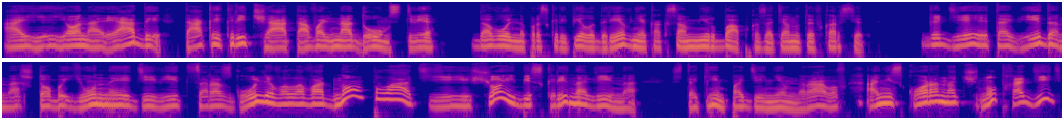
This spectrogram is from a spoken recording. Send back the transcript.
«А ее наряды так и кричат о вольнодумстве!» Довольно проскрипела древняя, как сам мир бабка, затянутая в корсет. Где это видано, чтобы юная девица разгуливала в одном платье, еще и без кринолина? С таким падением нравов они скоро начнут ходить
